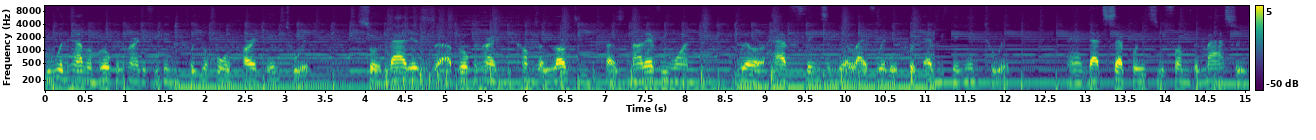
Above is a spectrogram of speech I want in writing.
you wouldn't have a broken heart if you didn't put your whole heart into it so that is a broken heart becomes a luxury because not everyone will have things in their life where they put everything into it, and that separates you from the masses.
